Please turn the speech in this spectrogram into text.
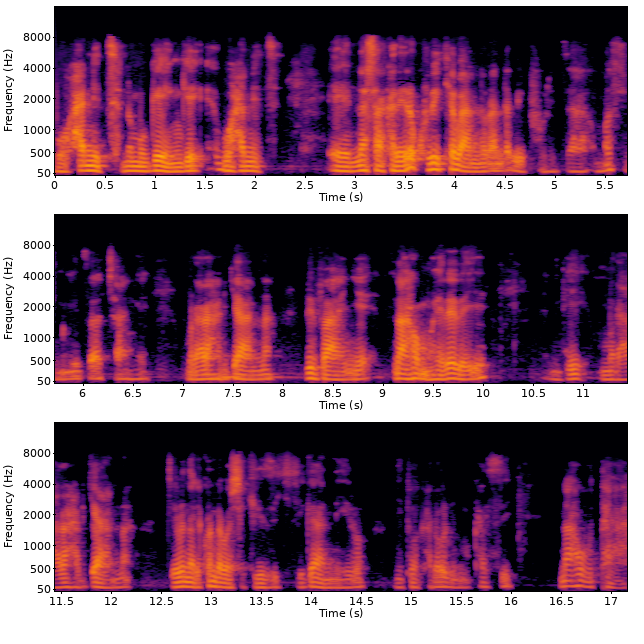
buhanitse no mu bwenge buhanitse nashaka rero kubika bandura ndabipfuriza umunsi mwiza cyane muraraharyana bivanye n'aho muherereye. Nti murara haryana. Jewe nariko ndabashikiriza iki kiganiro nitwa karori mukasi naho ubutaha.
